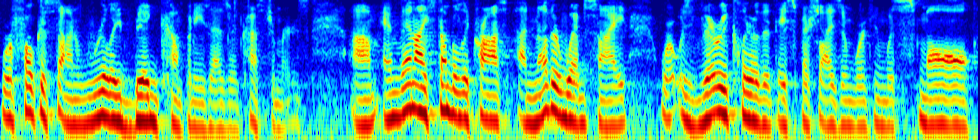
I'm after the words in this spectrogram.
were focused on really big companies as their customers. Um, and then I stumbled across another website where it was very clear that they specialize in working with small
